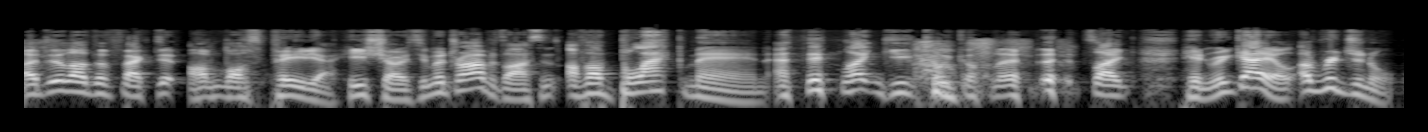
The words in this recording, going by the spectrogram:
I do love the fact that on Lostpedia, he shows him a driver's license of a black man. And then, like, you click on it, it's like, Henry Gale, original.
